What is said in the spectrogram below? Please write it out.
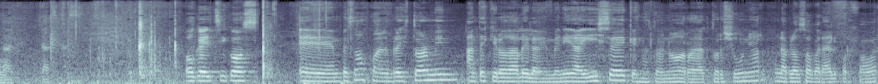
Dale, gracias. Ok, chicos, eh, empezamos con el brainstorming. Antes quiero darle la bienvenida a Guille, que es nuestro nuevo redactor junior. Un aplauso para él, por favor.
